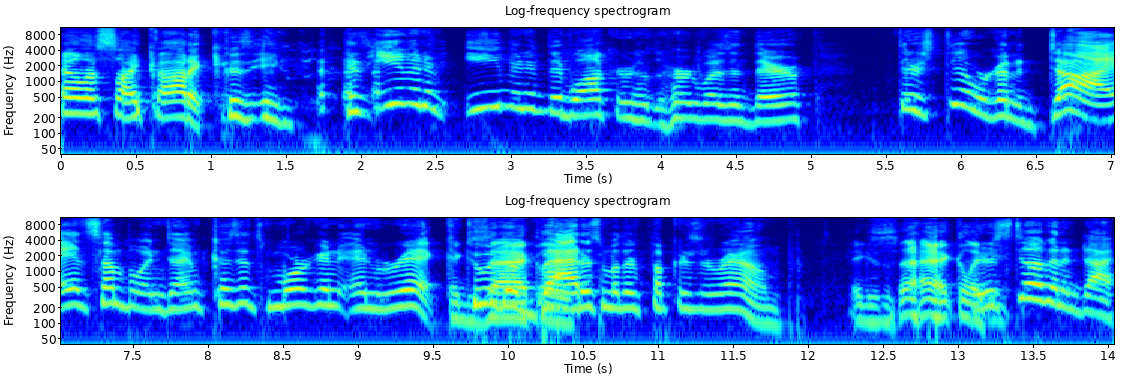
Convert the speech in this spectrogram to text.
hella psychotic. Because even if even if the Walker herd wasn't there, they're still were gonna die at some point in time because it's Morgan and Rick, two of the baddest motherfuckers around. Exactly. They're still gonna die.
